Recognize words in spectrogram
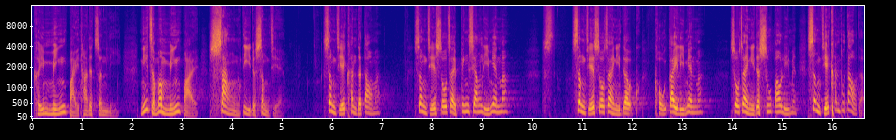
可以明白他的真理。你怎么明白上帝的圣洁？圣洁看得到吗？圣洁收在冰箱里面吗？圣洁收在你的口袋里面吗？收在你的书包里面？圣洁看不到的。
